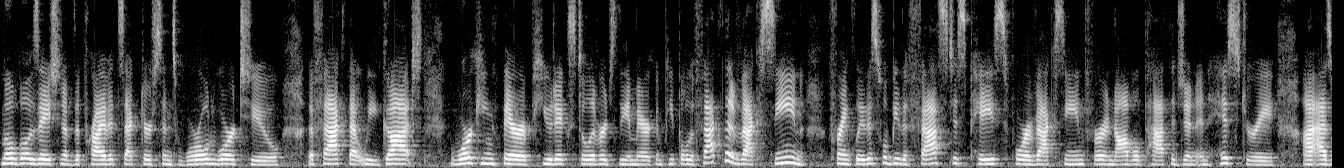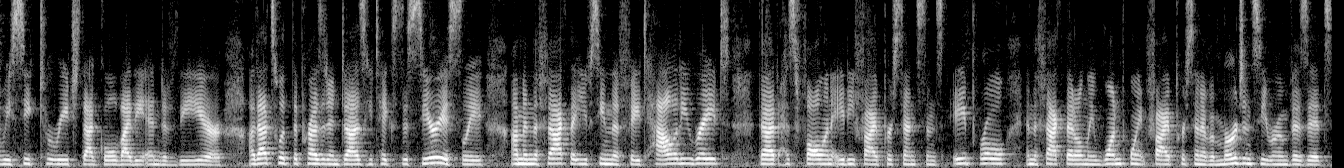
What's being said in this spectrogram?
mobilization of the private sector since World War II, the fact that we got working therapeutics delivered to the American people, the fact that a vaccine, frankly, this will will be the fastest pace for a vaccine for a novel pathogen in history uh, as we seek to reach that goal by the end of the year. Uh, that's what the president does. He takes this seriously. Um, and the fact that you've seen the fatality rate that has fallen 85% since April, and the fact that only 1.5% of emergency room visits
